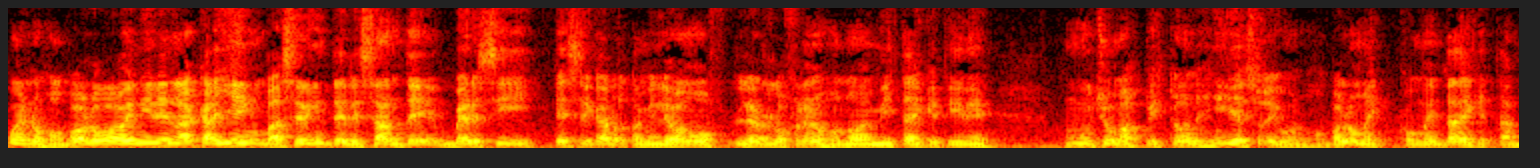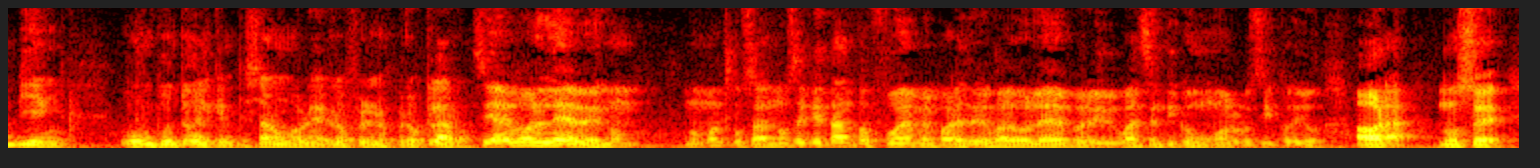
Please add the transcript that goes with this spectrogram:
bueno, Juan Pablo va a venir en la calle, va a ser interesante ver si ese carro también le van a oler los frenos o no, en vista de que tiene mucho más pistones y eso. Y bueno, Juan Pablo me comenta de que también hubo un punto en el que empezaron a oler los frenos, pero claro. Sí, algo leve, no, no, me- o sea, no sé qué tanto fue, me parece que fue algo leve, pero igual sentí como un olorcito, digo. Ahora, no sé,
